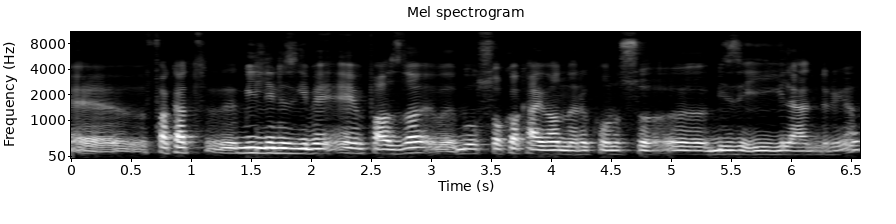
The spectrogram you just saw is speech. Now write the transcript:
E, fakat bildiğiniz gibi en fazla bu sokak hayvanları konusu e, bizi ilgilendiriyor.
